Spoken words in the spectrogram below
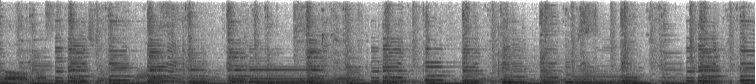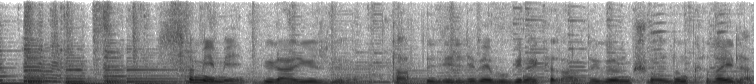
Sağ olasın. Çok sağ Samimi, güler yüzlü, tatlı dilli ve bugüne kadar da görmüş olduğum kadarıyla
